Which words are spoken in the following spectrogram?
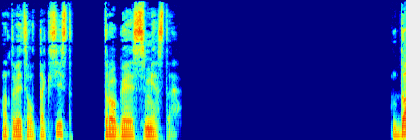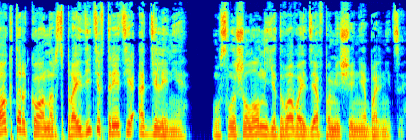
ответил таксист, трогаясь с места. «Доктор Коннорс, пройдите в третье отделение», — услышал он, едва войдя в помещение больницы.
